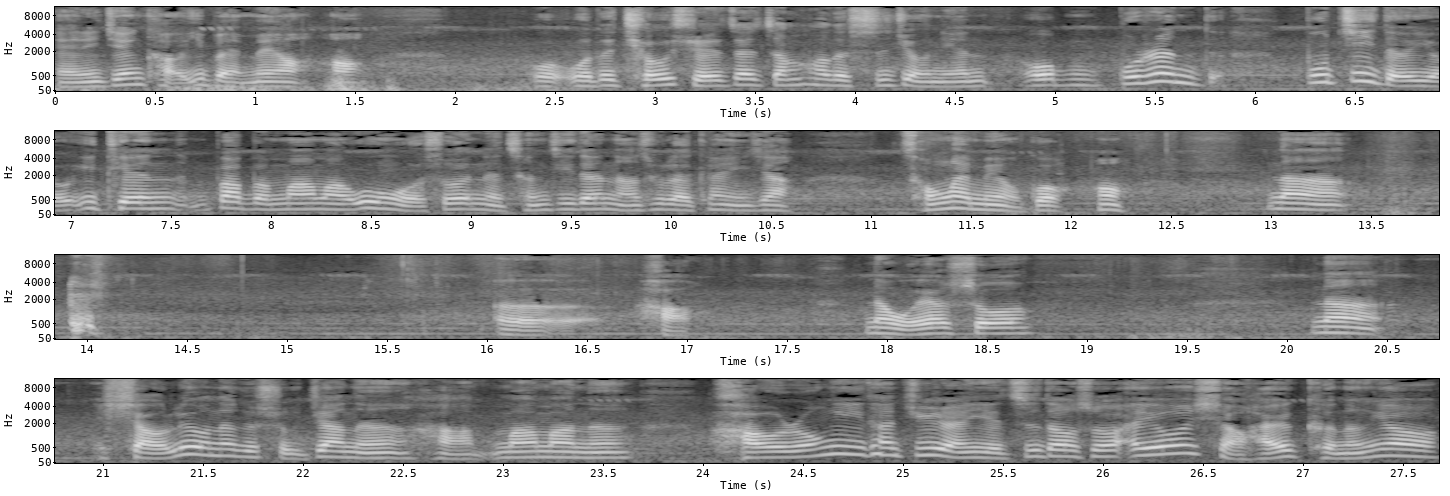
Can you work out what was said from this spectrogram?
哎，你今天考一百没有哈？我我的求学在彰化的十九年，我不认得不记得有一天爸爸妈妈问我说，那成绩单拿出来看一下，从来没有过哈。那，呃，好，那我要说，那小六那个暑假呢，哈，妈妈呢，好容易她居然也知道说，哎呦，小孩可能要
